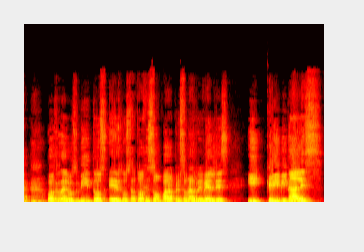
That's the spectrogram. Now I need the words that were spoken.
Otro de los mitos es los tatuajes son para personas rebeldes y criminales.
